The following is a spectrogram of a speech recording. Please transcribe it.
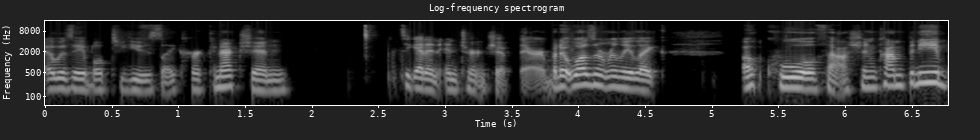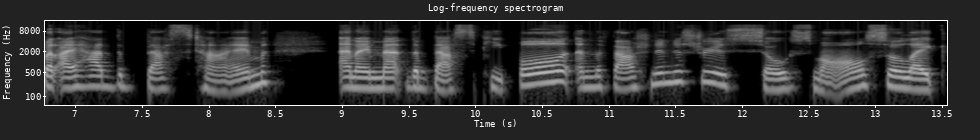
I was able to use like her connection to get an internship there. But it wasn't really like a cool fashion company, but I had the best time and I met the best people. And the fashion industry is so small. So, like,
